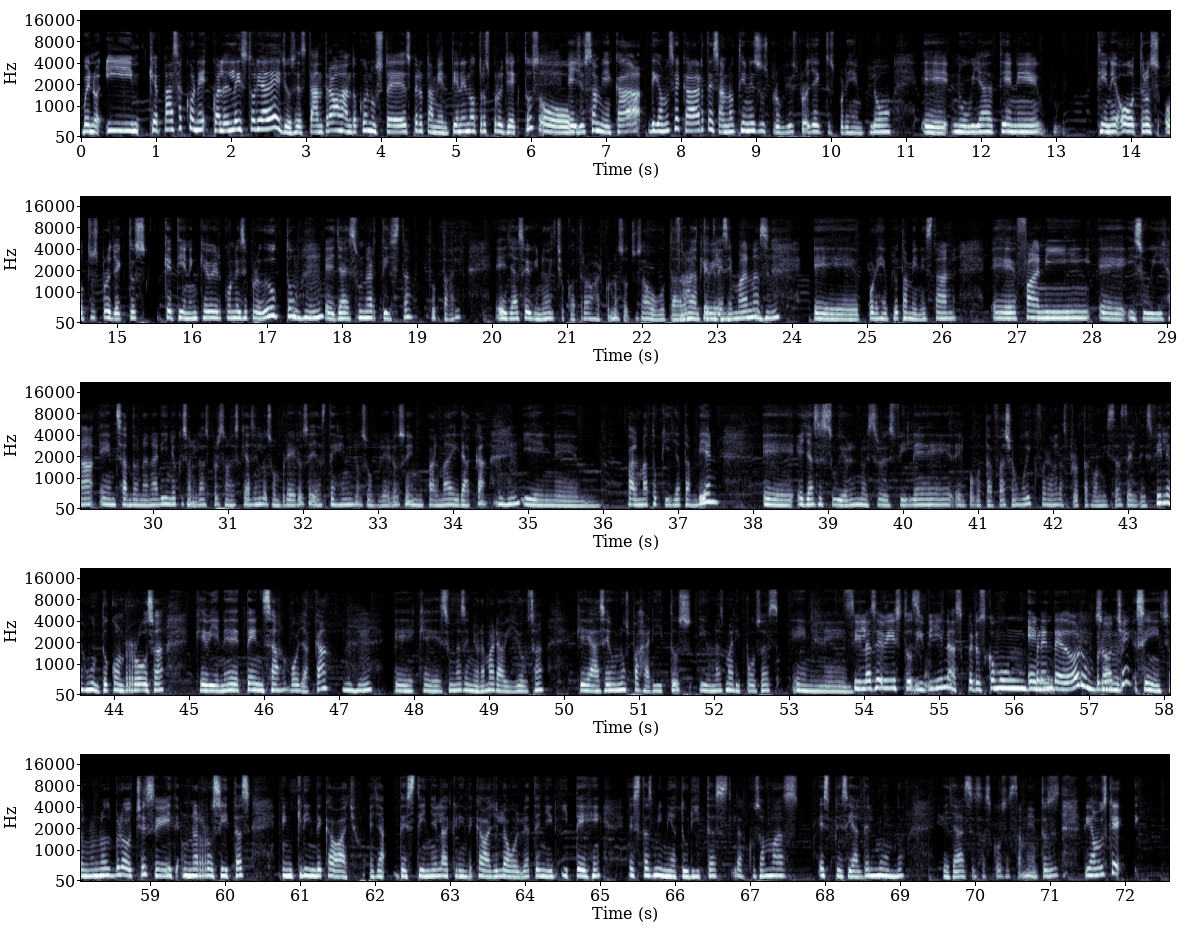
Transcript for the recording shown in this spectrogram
Bueno, ¿y qué pasa con él? E-, ¿Cuál es la historia de ellos? ¿Están trabajando con ustedes, pero también tienen otros proyectos? O? Ellos también, cada, digamos que cada artesano tiene sus propios proyectos. Por ejemplo, eh, Nubia tiene tiene otros, otros proyectos que tienen que ver con ese producto. Ella es una artista total. Ella se vino del Chocó a trabajar con nosotros a Bogotá ah, durante tres semanas. Eh, por ejemplo, también están eh, Fanny eh, y su hija en Sandona Nariño, que son las personas que hacen los sombreros. Ellas tejen los sombreros en Palma de Iraca y en Palma Toquilla también. Eh, ellas estuvieron en nuestro desfile del Bogotá Fashion Week, fueron las protagonistas del desfile, junto con Rosa, que viene de Tensa, Boyacá, eh, que es una señora maravillosa que hace unos pajaritos y unas mariposas en... Eh, sí, las he visto, divinas, pero es como un prendedor, un broche. sí, son unos broches y unas rositas en crin de caballo. Ella destiñe la crin de caballo y la vuelve a teñir y teje estas miniaturitas, la cosa más especial del mundo, ella hace esas cosas también. Entonces, digamos que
